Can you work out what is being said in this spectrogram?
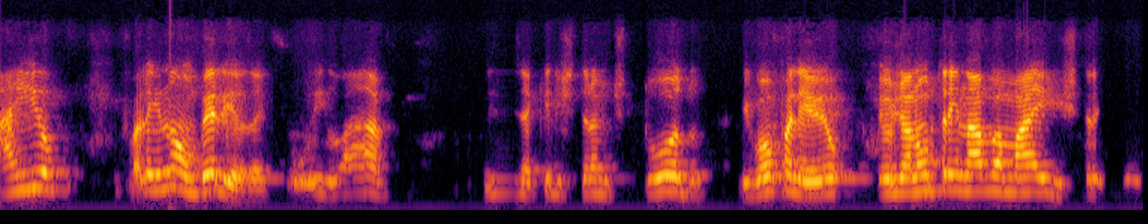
Aí eu falei, não, beleza. Fui lá, fiz aqueles trâmites todo. Igual eu falei, eu, eu já não treinava mais três vezes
